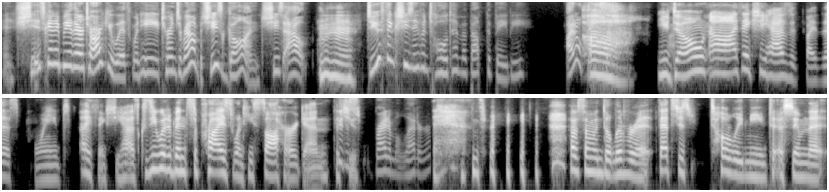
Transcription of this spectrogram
and she's going to be there to argue with when he turns around, but she's gone. She's out. hmm Do you think she's even told him about the baby? I don't think so. Ah, you don't? Oh, I think she has it by this point. I think she has because he would have been surprised when he saw her again. You That could she was just write him a letter. Have someone deliver it. That's just totally mean to assume that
